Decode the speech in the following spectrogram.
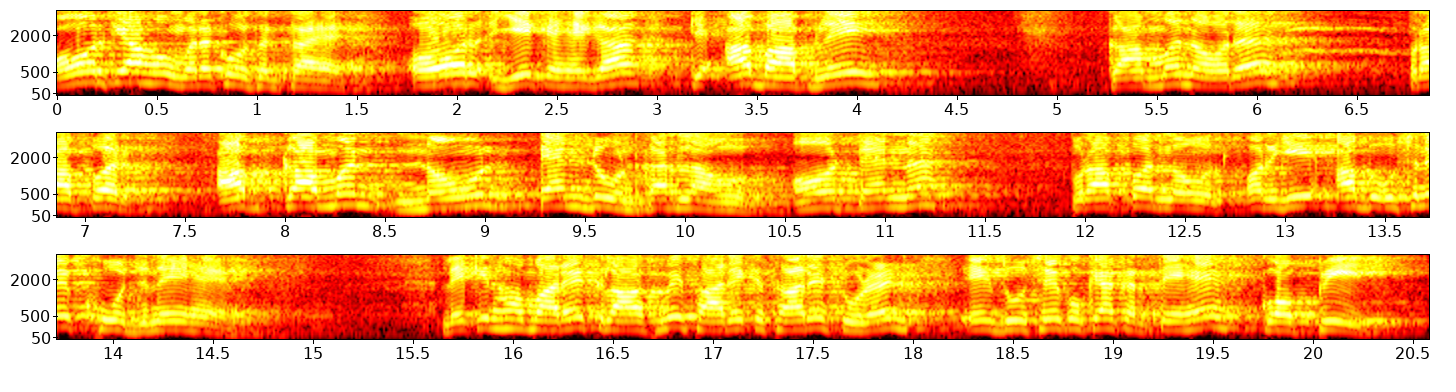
और क्या होमवर्क हो सकता है? और ये कहेगा कि अब आपने कॉमन और प्रॉपर अब कॉमन नाउन टेन ढूंढ कर लाओ। और टेन प्रॉपर नाउन और ये अब उसने खोजने हैं। लेकिन हमारे क्लास में सारे के सारे स्टूडेंट एक दूसरे को क्या करते हैं? कॉपी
